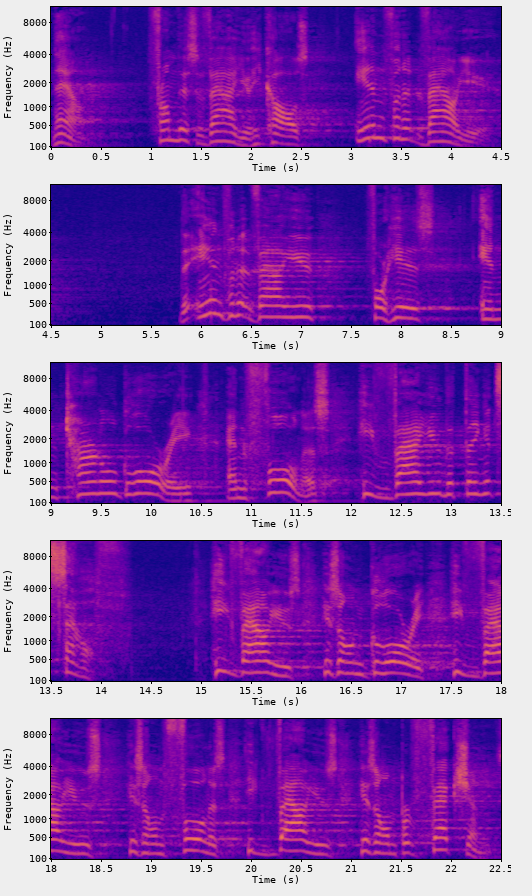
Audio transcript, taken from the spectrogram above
Now, from this value, he calls infinite value. The infinite value for his internal glory and fullness, he valued the thing itself. He values his own glory. He values his own fullness. He values his own perfections.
